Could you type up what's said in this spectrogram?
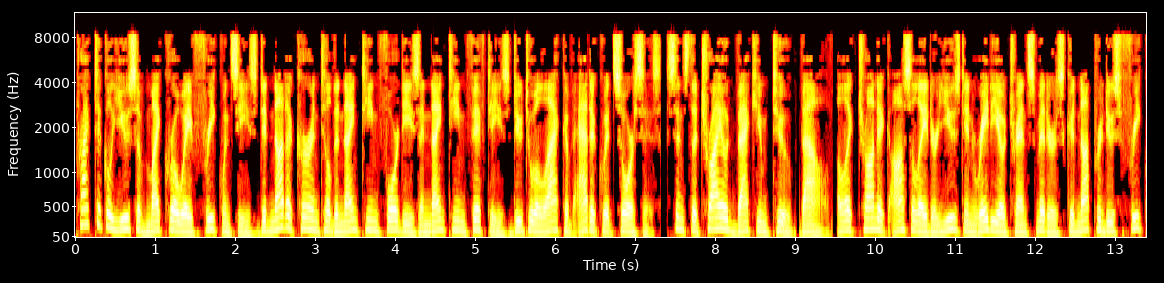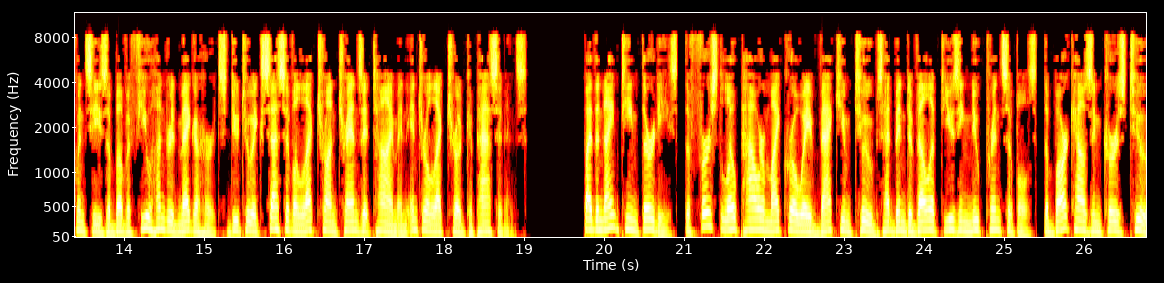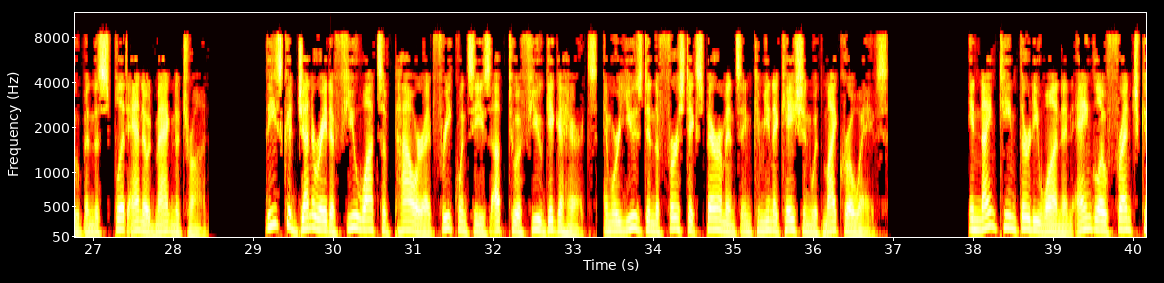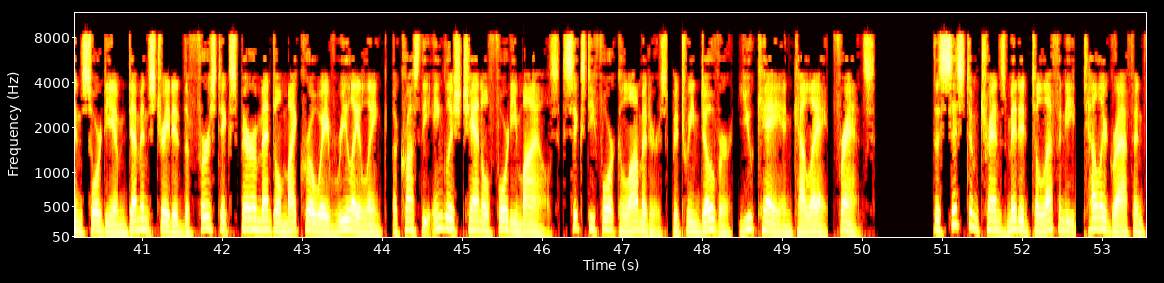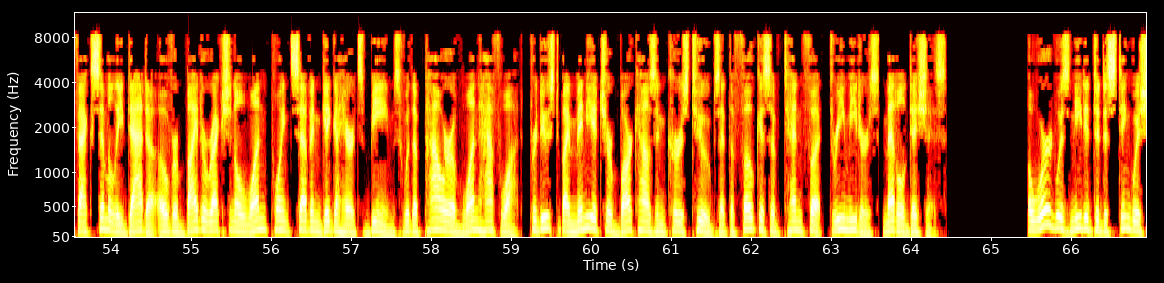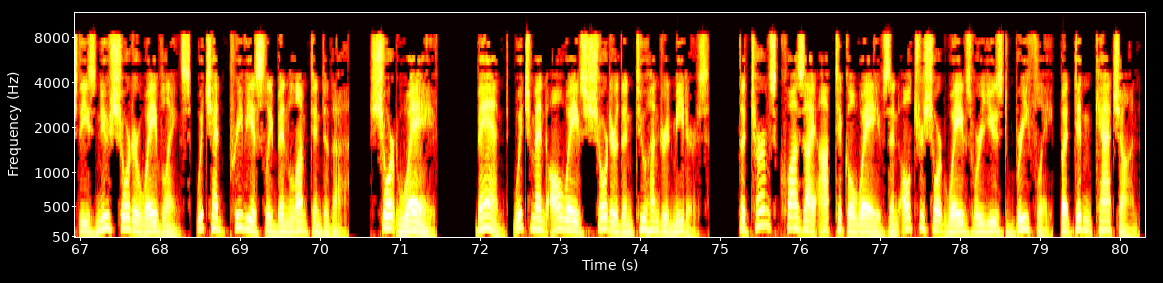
Practical use of microwave frequencies did not occur until the 1940s and 1950s due to a lack of adequate sources, since the triode vacuum tube valve electronic oscillator used in radio transmitters could not produce frequencies above a few hundred megahertz due to excessive electron transit time and interelectrode capacitance. By the 1930s, the first low-power microwave vacuum tubes had been developed using new principles, the Barkhausen-Kurz tube and the split anode magnetron. These could generate a few watts of power at frequencies up to a few gigahertz, and were used in the first experiments in communication with microwaves. In 1931 an Anglo-French consortium demonstrated the first experimental microwave relay link, across the English Channel 40 miles 64 kilometers between Dover, UK and Calais, France. The system transmitted telephony, telegraph and facsimile data over bidirectional 1.7 GHz beams with a power of 1 2 watt, produced by miniature Barkhausen-Kurz tubes at the focus of 10 foot 3 meters metal dishes. A word was needed to distinguish these new shorter wavelengths, which had previously been lumped into the short wave band, which meant all waves shorter than 200 meters. The terms quasi-optical waves and ultrashort waves were used briefly, but didn't catch on.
